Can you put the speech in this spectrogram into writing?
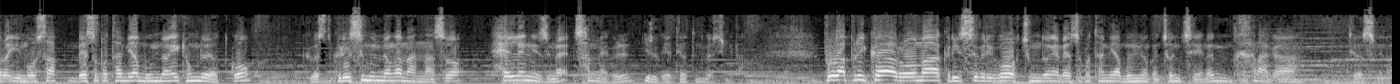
바로 이 모삭 메소포타미아 문명의 경로였고 그것은 그리스 문명과 만나서 헬레니즘의 산맥을 이루게 되었던 것입니다. 북아프리카, 로마, 그리스 그리고 중동의 메소포타미아 문명권 전체는 하나가 되었습니다.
